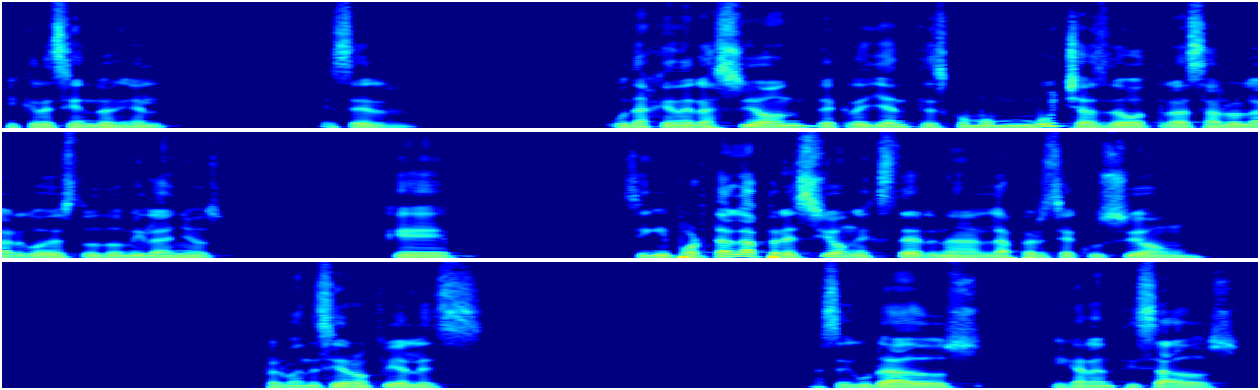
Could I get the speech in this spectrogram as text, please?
y creciendo en Él. Es ser una generación de creyentes como muchas de otras a lo largo de estos dos mil años que sin importar la presión externa, la persecución, permanecieron fieles, asegurados y garantizados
